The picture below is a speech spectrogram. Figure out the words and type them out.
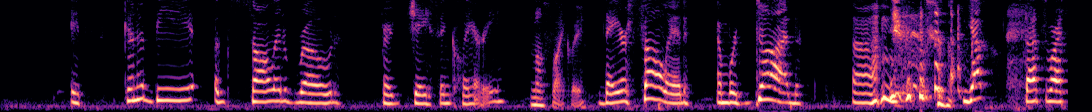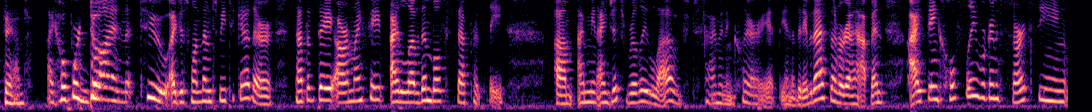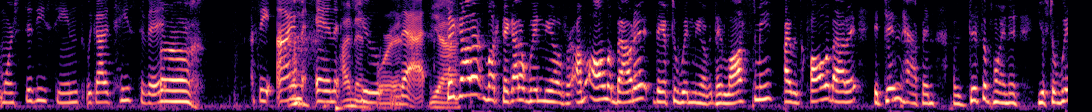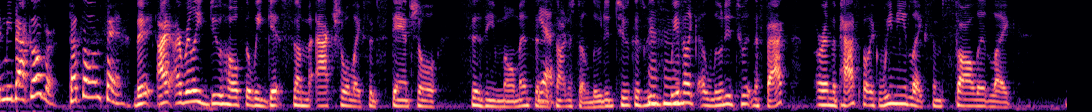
it's gonna be a solid road for Jace and Clary. most likely. They are solid, and we're done. Um, yep, that's where I stand. I hope we're done too. I just want them to be together. Not that they are my favorite. I love them both separately. Um, I mean, I just really loved Simon and Clary at the end of the day, but that's never going to happen. I think hopefully we're going to start seeing more Sizzy scenes. We got a taste of it. See, I'm into I'm in for it. that. Yeah. They gotta look. They gotta win me over. I'm all about it. They have to win me over. They lost me. I was all about it. It didn't happen. I was disappointed. You have to win me back over. That's all I'm saying. They, I, I really do hope that we get some actual like substantial sizzy moments and Yes. it's not just alluded to because we Mm-hmm. we've like alluded to it in the fact or in the past, but like we need like some solid like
